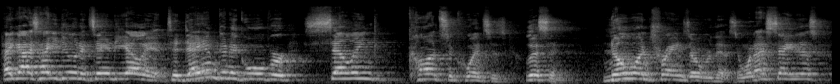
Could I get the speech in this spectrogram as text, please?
Hey guys, how you doing? It's Andy Elliott. Today I'm going to go over selling consequences. Listen, no one trains over this. And when I say this,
